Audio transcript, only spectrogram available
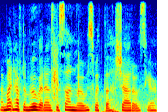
I might have to move it as the sun moves with the shadows here.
